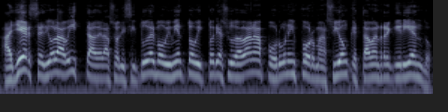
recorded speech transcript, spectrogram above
Ayer se dio la vista de la solicitud del movimiento Victoria Ciudadana por una información que estaban requiriendo.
